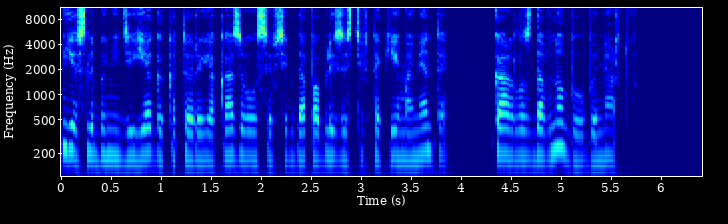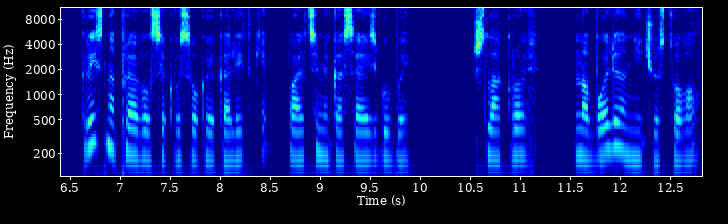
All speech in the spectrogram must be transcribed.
Если бы не Диего, который оказывался всегда поблизости в такие моменты, Карлос давно был бы мертв. Крис направился к высокой калитке, пальцами касаясь губы. Шла кровь, но боли он не чувствовал.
